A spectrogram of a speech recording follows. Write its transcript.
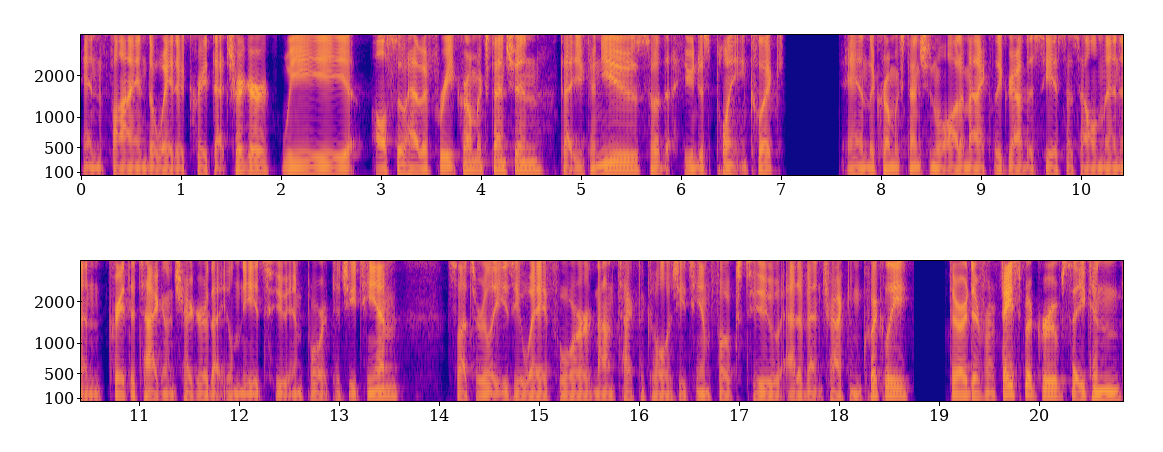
and find the way to create that trigger. We also have a free Chrome extension that you can use so that you can just point and click and the Chrome extension will automatically grab the CSS element and create the tag and the trigger that you'll need to import to GTM. So that's a really easy way for non technical GTM folks to add event tracking quickly. There are different Facebook groups that you can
